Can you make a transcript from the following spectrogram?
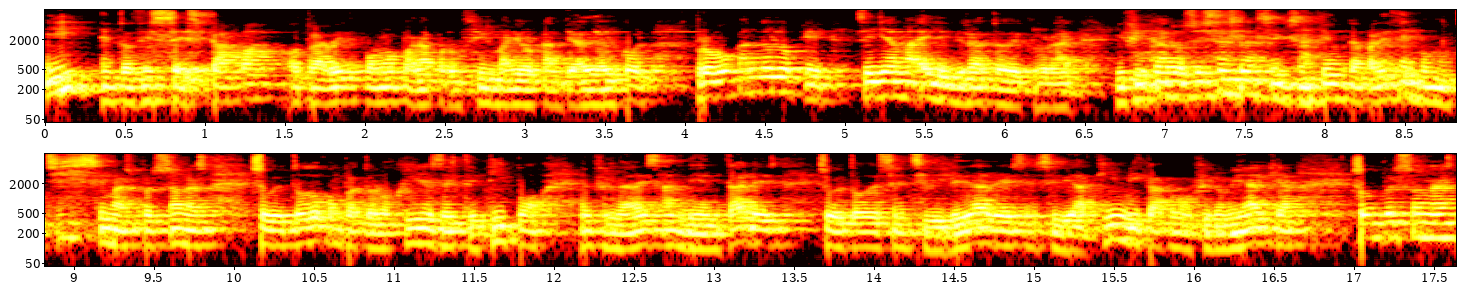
y entonces se escapa otra vez como para producir mayor cantidad de alcohol, provocando lo que se llama el hidrato de cloral. Y fijaros, esa es la sensación que aparece con muchísimas personas, sobre todo con patologías de este tipo, enfermedades ambientales, sobre todo de sensibilidades, sensibilidad química, como fibromialgia. Son personas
